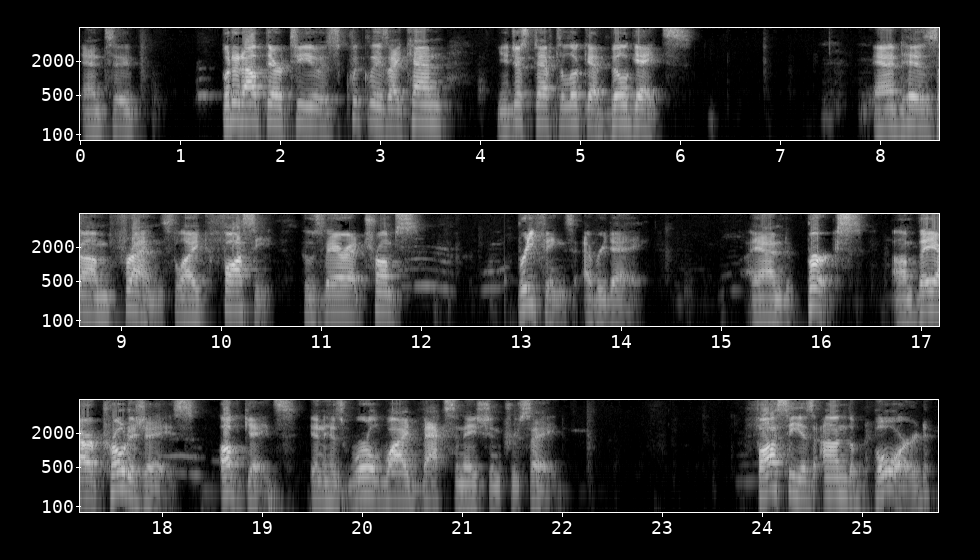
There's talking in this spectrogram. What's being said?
And to put it out there to you as quickly as I can. You just have to look at Bill Gates and his um, friends like Fauci, who's there at Trump's briefings every day, and Birx. Um, they are proteges of Gates in his worldwide vaccination crusade. Fauci is on the board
